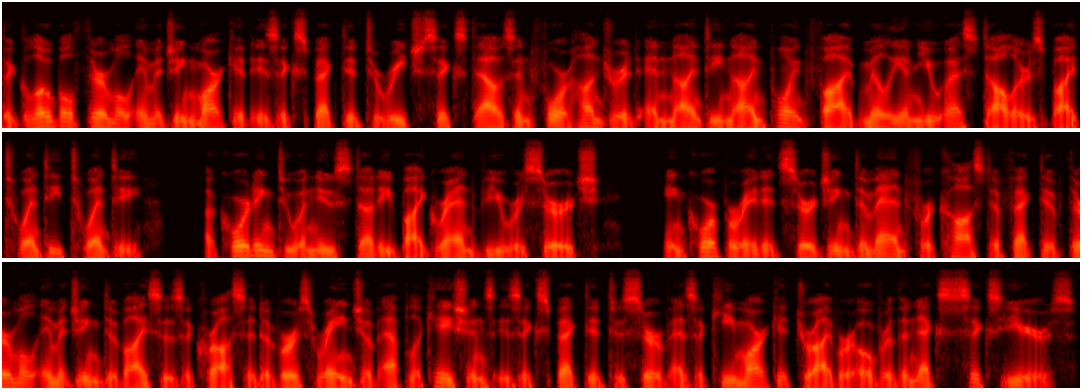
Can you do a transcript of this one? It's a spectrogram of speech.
The global thermal imaging market is expected to reach 6,499.5 million US dollars by 2020, according to a new study by Grand View Research, incorporated surging demand for cost-effective thermal imaging devices across a diverse range of applications is expected to serve as a key market driver over the next six years.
